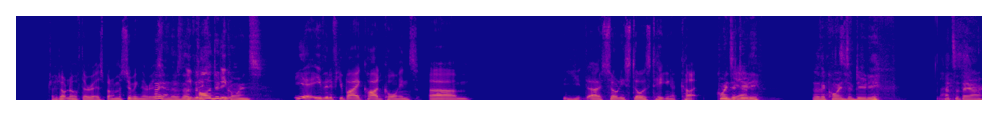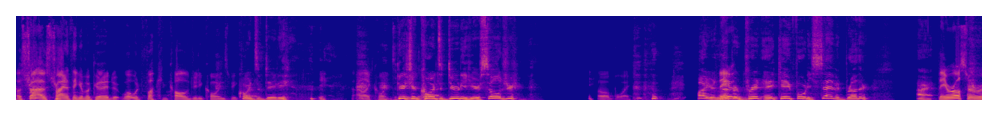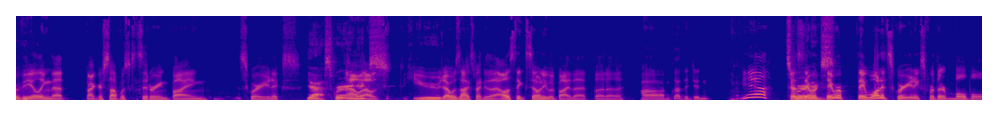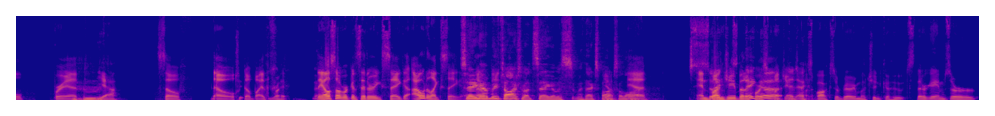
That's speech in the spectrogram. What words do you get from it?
which I don't know if there is, but I'm assuming there is. Oh yeah, there's the even Call if- of Duty even- coins. Yeah, even if you buy COD coins, um, you, uh, Sony still is taking a cut. Coins of Yeah. Duty. They're the coins of duty. That's what they are. I was trying. I was trying to think of a good. What would fucking Call of Duty coins be? Coins of called? duty. I like coins. Of Get your Duty a coins of duty here, soldier. Oh boy. Buy your They- leopard print AK forty seven, brother. All right. They were also revealing that Microsoft was considering buying Square Enix. Yeah, Square That, Enix. that was huge. I was not expecting that. I was thinking Sony would buy that, but uh, Uh, I'm glad they didn't. yeah, because Square they were they were they wanted Square Enix for their mobile brand. Mhm. Yeah, So no, don't buy that. right. They also were considering Sega. I would have liked Sega. Sega. would've We talked cool. about Sega with, with Xbox a lot. Yeah, And Se- Bungie, but of course Bungie and Xbox are very much in cahoots. Their games are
